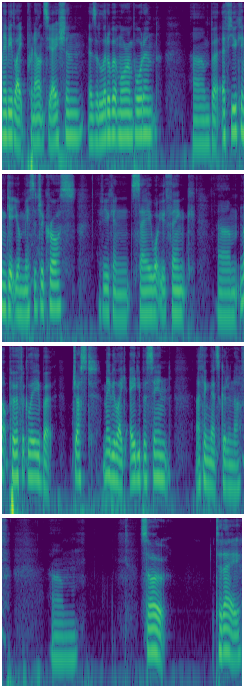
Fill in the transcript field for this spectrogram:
maybe like pronunciation is a little bit more important. Um, but if you can get your message across, if you can say what you think, um, not perfectly, but just maybe like 80%, I think that's good enough. Um, so today,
